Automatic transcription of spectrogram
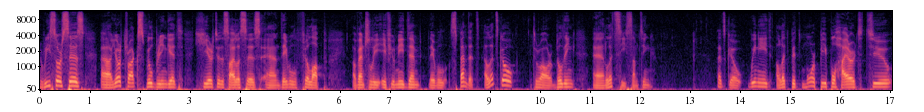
resources uh, your trucks will bring it here to the silos and they will fill up. Eventually if you need them they will spend it. Uh, let's go to our building and let's see something. Let's go. We need a little bit more people hired to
